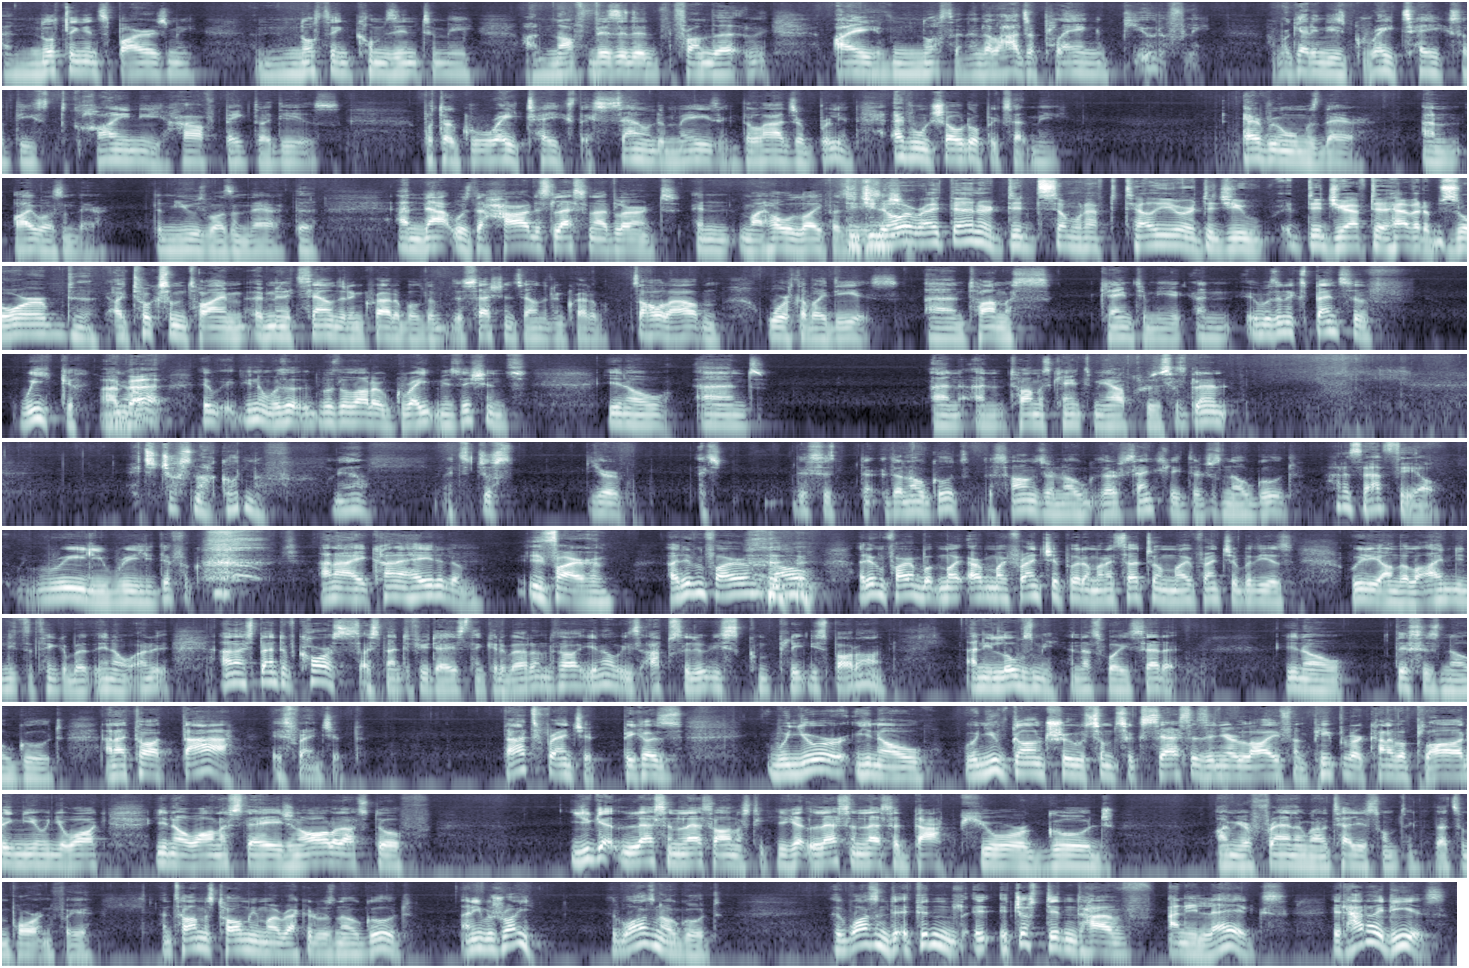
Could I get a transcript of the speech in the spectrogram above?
And nothing inspires me, and nothing comes into me. I'm not visited from the. I have nothing, and the lads are playing beautifully, and we're getting these great takes of these tiny, half-baked ideas, but they're great takes. They sound amazing. The lads are brilliant. Everyone showed up except me. Everyone was there, and I wasn't there. The muse wasn't there. The and that was the hardest lesson I've learned in my whole life as did a Did you know it right then, or did someone have to tell you, or did you did you have to have it absorbed? I took some time. I mean, it sounded incredible. The, the session sounded incredible. It's a whole album worth of ideas. And Thomas came to me, and it was an expensive week. I know. bet. It, you know, it was, a, it was a lot of great musicians, you know, and and and Thomas came to me afterwards and says, Glen, it's just not good enough, you know. It's just you're. It's this is they're, they're no good. The songs are no. They're essentially they're just no good. How does that feel? Really, really difficult. and I kind of hated him. You fire him. I didn't fire him. No, I didn't fire him. But my my friendship with him, and I said to him, my friendship with you is really on the line. You need to think about, you know. And, and I spent, of course, I spent a few days thinking about it, and I thought, you know, he's absolutely, completely spot on, and he loves me, and that's why he said it. You know, this is no good. And I thought that is friendship. That's friendship because when you're, you know, when you've gone through some successes in your life and people are kind of applauding you and you walk, you know, on a stage and all of that stuff, you get less and less honesty. You get less and less of that pure good. I'm your friend. I'm going to tell you something that's important for you. And Thomas told me my record was no good, and he was right. It was no good. It wasn't. It didn't. It, it just didn't have any legs. It had ideas,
